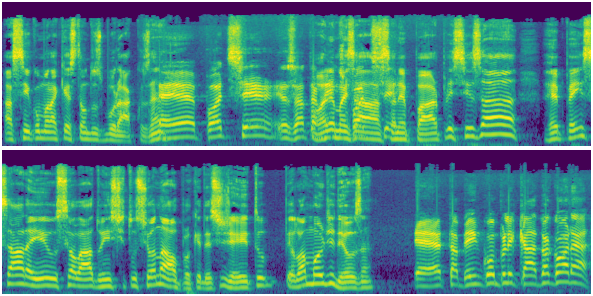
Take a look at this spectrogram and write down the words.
assim como na questão dos buracos, né? É, pode ser, exatamente. Olha, mas a ser. Sanepar precisa repensar aí o seu lado institucional, porque desse jeito, pelo amor de Deus, né? É, tá bem complicado. Agora,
